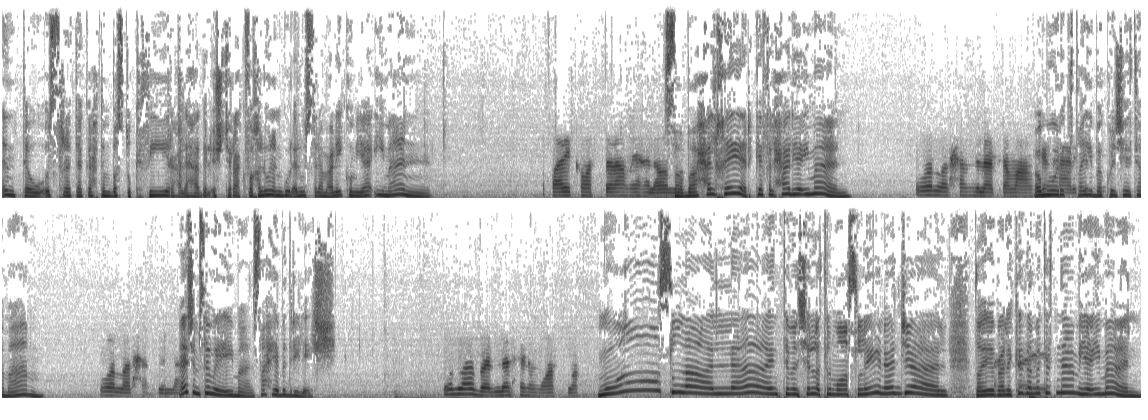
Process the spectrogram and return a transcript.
أنت وأسرتك؟ راح تنبسطوا كثير على هذا الاشتراك. فخلونا نقول ألو السلام عليكم. يا إيمان. وعليكم السلام يا هلا والله. صباح الخير. كيف الحال يا إيمان؟ والله الحمد لله تمام. حالك؟ طيبة؟ كل شيء تمام؟ والله الحمد لله. إيش مسوي يا إيمان؟ صاحية بدري ليش؟ والله أبد للحين مواصلة. مواصلة؟ لا أنت من شلة المواصلين أجل. طيب على كذا متى تنام يا إيمان.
